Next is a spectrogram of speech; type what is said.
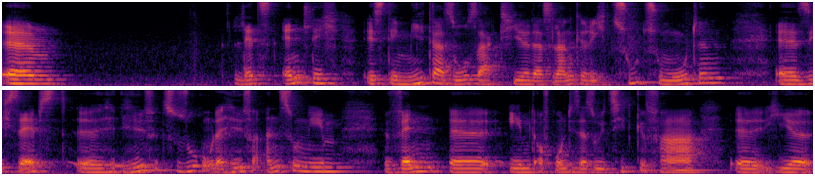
Ähm, letztendlich ist dem Mieter, so sagt hier das Landgericht, zuzumuten, sich selbst Hilfe zu suchen oder Hilfe anzunehmen, wenn eben aufgrund dieser Suizidgefahr hier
